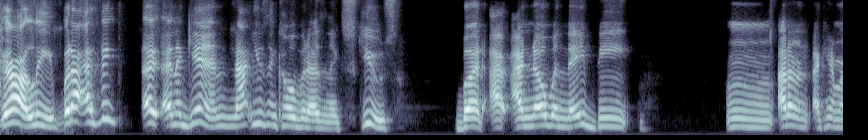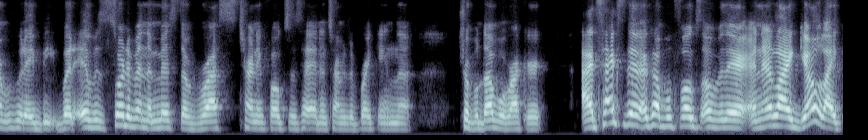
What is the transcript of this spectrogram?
golly, but I think and again, not using COVID as an excuse, but I, I know when they beat, mm, I don't, I can't remember who they beat, but it was sort of in the midst of Russ turning folks' head in terms of breaking the triple double record. I texted a couple folks over there, and they're like, "Yo, like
